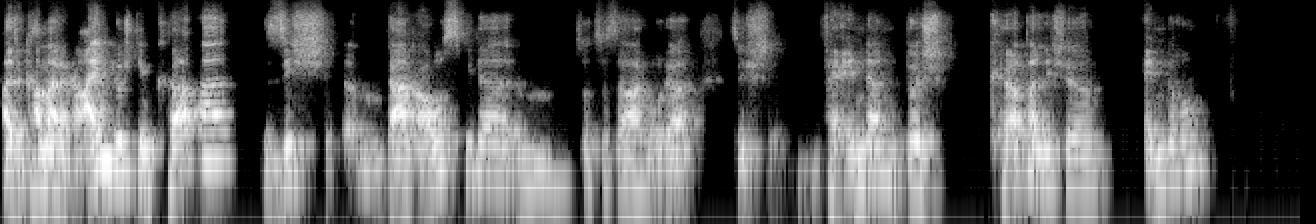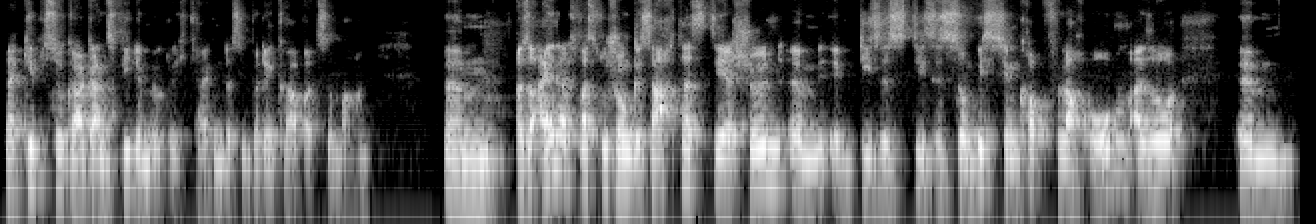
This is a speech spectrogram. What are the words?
Also kann man rein durch den Körper sich ähm, daraus wieder ähm, sozusagen oder sich verändern durch körperliche Änderung? Da gibt es sogar ganz viele Möglichkeiten, das über den Körper zu machen. Ähm, also einer, was du schon gesagt hast, sehr schön, ähm, dieses, dieses so ein bisschen Kopf nach oben. Also ähm,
